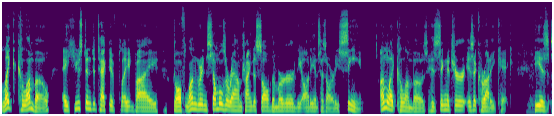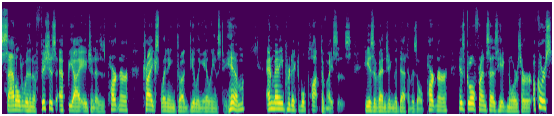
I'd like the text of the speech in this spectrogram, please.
Like Columbo, a Houston detective played by Dolph Lundgren stumbles around trying to solve the murder the audience has already seen. Unlike Columbo's, his signature is a karate kick. He is saddled with an officious FBI agent as his partner. Try explaining drug dealing aliens to him, and many predictable plot devices. He is avenging the death of his old partner. His girlfriend says he ignores her. Of course,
